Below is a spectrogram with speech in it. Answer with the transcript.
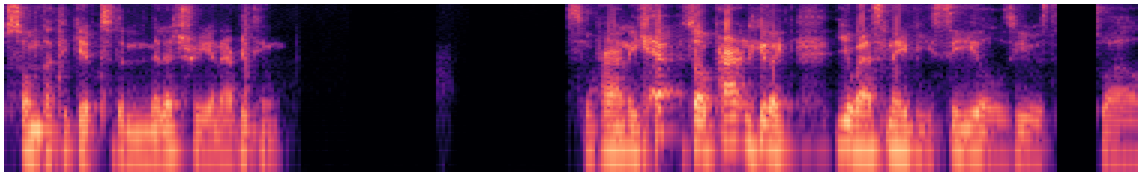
some that they give to the military and everything. So apparently, yeah. So apparently, like U.S. Navy SEALs used as well.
